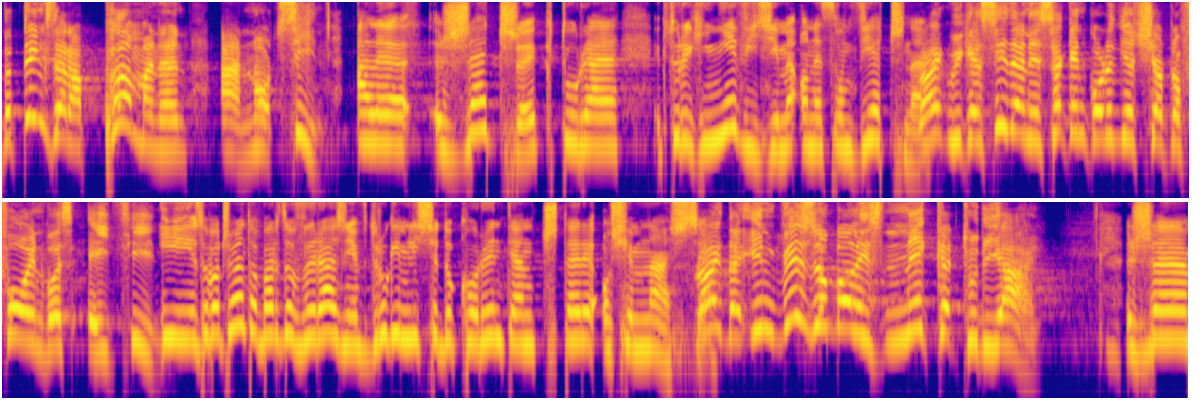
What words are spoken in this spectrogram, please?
The things that are permanent are not seen. Ale rzeczy, które, których nie widzimy, one są wieczne. Right? We can see that in 2 Corinthians chapter 4 and verse 18. I zobaczymy to bardzo wyraźnie w drugim liście do Koryntian 4:18, Right? The invisible is naked to the eye. że,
